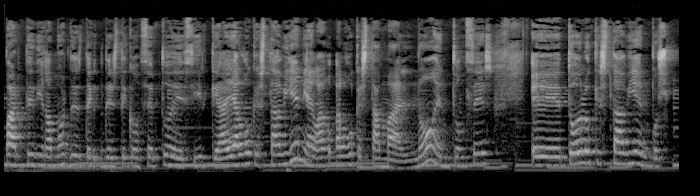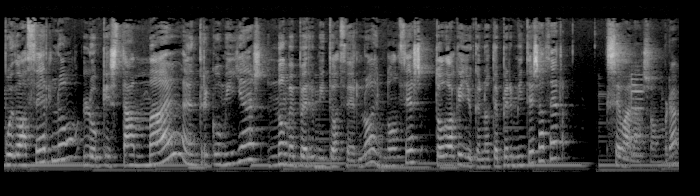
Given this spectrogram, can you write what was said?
parte, digamos, este, de este, concepto de decir que hay algo que está bien y algo, algo que está mal, ¿no? Entonces, eh, todo lo que está bien, pues puedo hacerlo, lo que está mal, entre comillas, no me permito hacerlo. Entonces, todo aquello que no te permites hacer, se va a la sombra.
